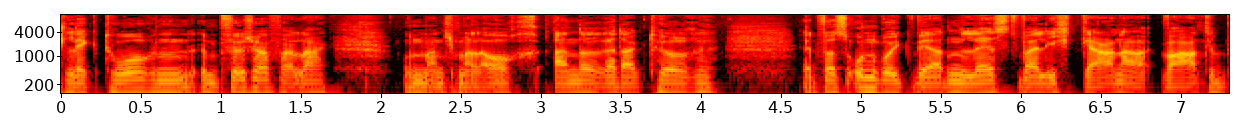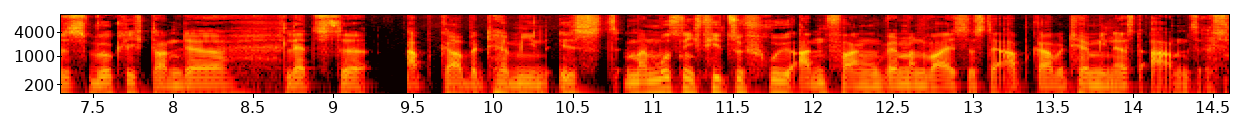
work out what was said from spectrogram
Lektoren im Fischer Verlag und manchmal auch andere Redakteure etwas unruhig werden lässt, weil ich gerne warte, bis wirklich dann der letzte Abgabetermin ist. Man muss nicht viel zu früh anfangen, wenn man weiß, dass der Abgabetermin erst abends ist.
